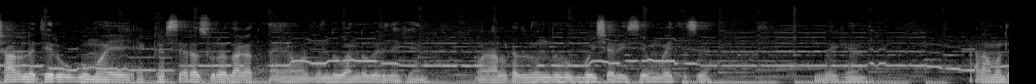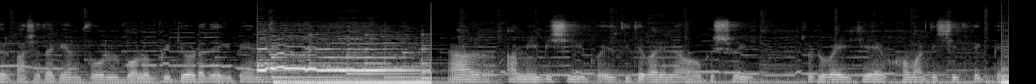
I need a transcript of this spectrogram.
সারলেতের ঘুমায়, একটার সেরা সুরা জাগাত নাই, আমার বন্ধু বান্ধবের দেখেন। আমার আলকাজ বন্ধু বৈশা রয়েছে উঙ্গাইতেছে দেখেন। আর আমাদের পাশে থাকেন ফুল বলক ভিডিওটা দেখবেন। আর আমি বেশি বয়স দিতে পারি না, অবশ্যই ছোট ভাইকে ক্ষমার দৃষ্টিতে দেখবেন।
